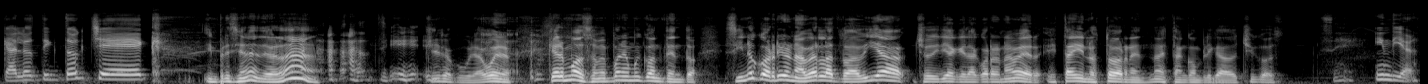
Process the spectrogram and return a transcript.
Caló TikTok, check. Impresionante, ¿de verdad? sí. Qué locura. Bueno, qué hermoso, me pone muy contento. Si no corrieron a verla todavía, yo diría que la corran a ver. Está ahí en los torrents, no es tan complicado, chicos. Sí. In the Earth.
